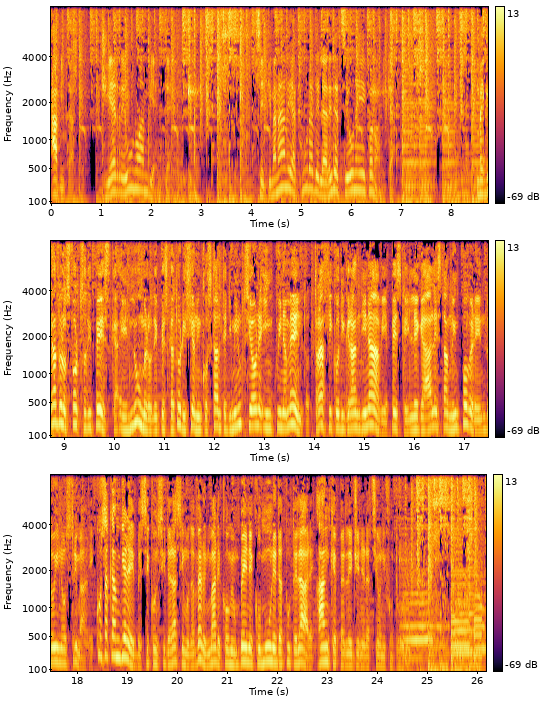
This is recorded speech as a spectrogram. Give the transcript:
Habitat, GR1 Ambiente. Settimanale a cura della redazione economica. Malgrado lo sforzo di pesca e il numero dei pescatori siano in costante diminuzione, inquinamento, traffico di grandi navi e pesca illegale stanno impoverendo i nostri mari. Cosa cambierebbe se considerassimo davvero il mare come un bene comune da tutelare anche per le generazioni future?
